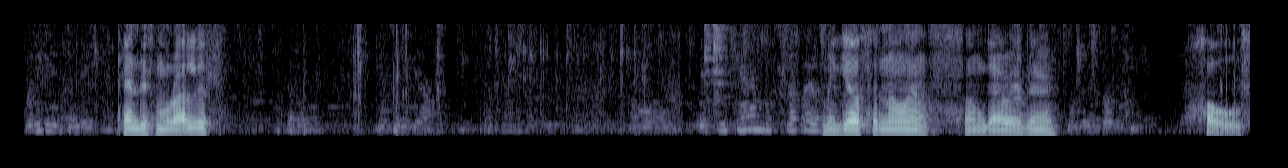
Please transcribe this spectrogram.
what are you doing Sunday? Kendrys Morales. What time do you get out? If you can, look stop by over Miguel Sano and some guy right there. Somebody's barbecuing. Host.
